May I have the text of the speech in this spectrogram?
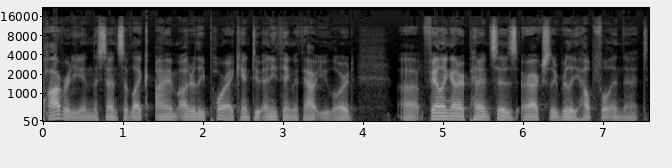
poverty in the sense of like, I am utterly poor. I can't do anything without you, Lord. Uh, failing at our penances are actually really helpful in that.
